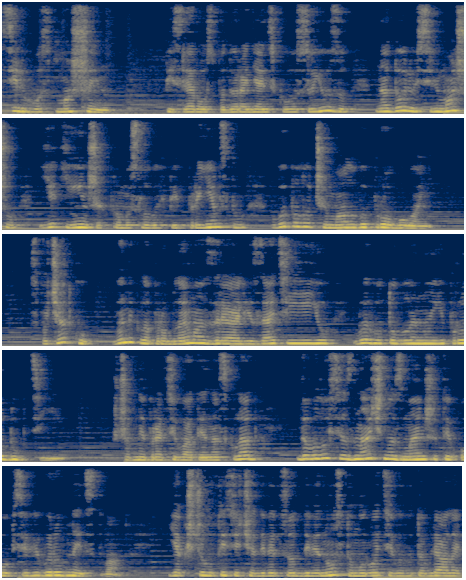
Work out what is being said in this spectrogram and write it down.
сільгоспмашин. Після розпаду Радянського Союзу на долю сільмашу, як і інших промислових підприємств, випало чимало випробувань. Спочатку виникла проблема з реалізацією виготовленої продукції. Щоб не працювати на склад, довелося значно зменшити обсяги виробництва. Якщо у 1990 році виготовляли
